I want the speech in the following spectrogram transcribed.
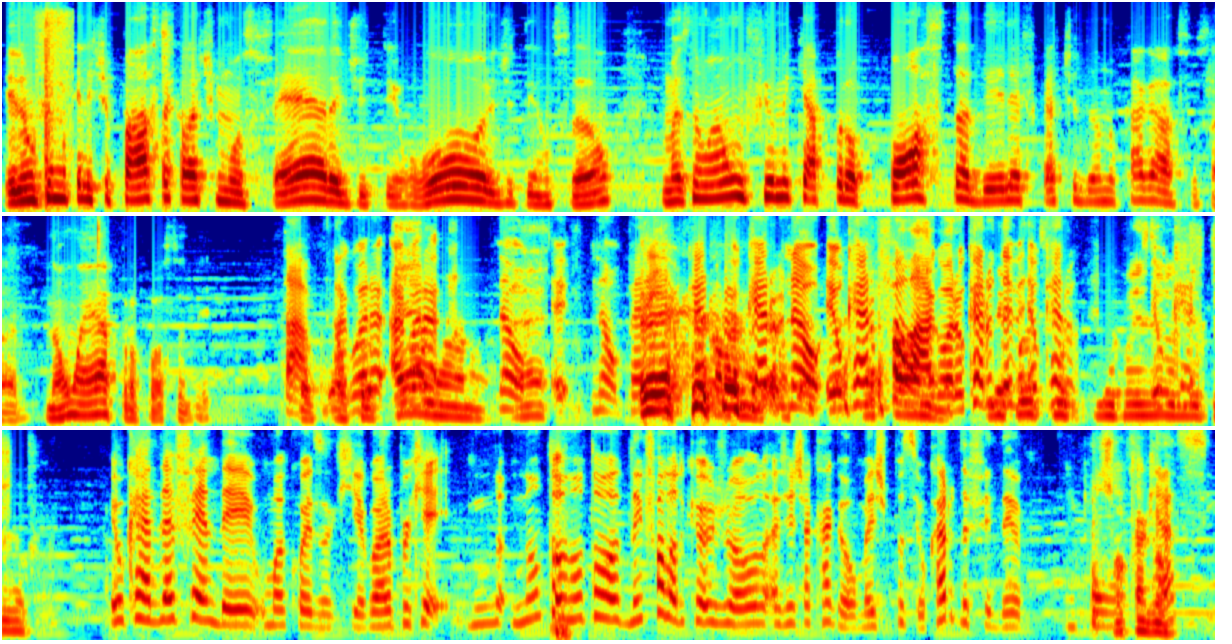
Ele é um filme que ele te passa aquela atmosfera de terror, de tensão, mas não é um filme que a proposta dele é ficar te dando cagaço, sabe? Não é a proposta dele. Tá, É, agora. Agora mano, não, é. é, não, peraí, eu quero, eu quero. Não, eu quero falar agora, eu quero, Depois eu quero, Depois eu eu, quero- depois eu- eu quero defender uma coisa aqui agora, porque não tô, não tô nem falando que eu e o João a gente é cagão, mas tipo assim, eu quero defender um ponto que é assim.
